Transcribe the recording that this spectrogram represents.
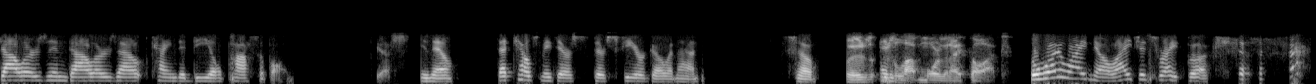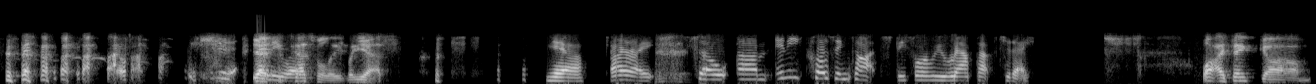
dollars in, dollars out kind of deal possible. yes. You know, that tells me there's there's fear going on. So, there's, there's a lot more than I thought. but what do I know? I just write books. yes, anyway, successfully, but yes. yeah. All right. So, um, any closing thoughts before we wrap up today? Well, I think um,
